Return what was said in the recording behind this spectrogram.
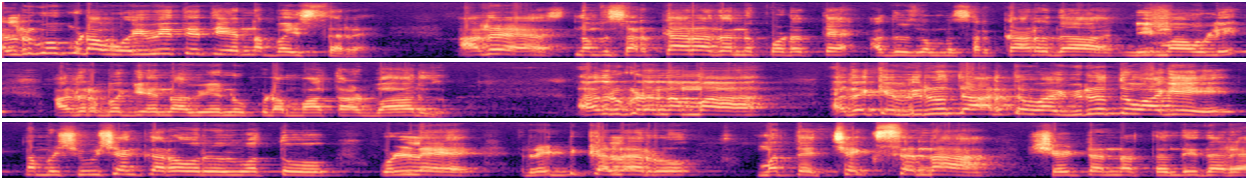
ಎಲ್ರಿಗೂ ಕೂಡ ವೈವಿಧ್ಯತೆಯನ್ನು ಬಯಸ್ತಾರೆ. ಆದರೆ ನಮ್ಮ ಸರ್ಕಾರ ಅದನ್ನು ಕೊಡುತ್ತೆ. ಅದು ನಮ್ಮ ಸರ್ಕಾರದ ನಿಯಮಾವಳಿ. ಅದರ ಬಗ್ಗೆ ನಾವೇನು ಕೂಡ ಮಾತಾಡಬಾರ್ದು. ಆದರೂ ಕೂಡ ನಮ್ಮ ಅದಕ್ಕೆ ವಿರುದ್ಧಾರ್ಥವಾಗಿ, ವಿರುದ್ಧವಾಗಿ ನಮ್ಮ ಶಿವಶಂಕರ್ ಅವರು ಇವತ್ತು ಒಳ್ಳೆ ರೆಡ್ ಕಲರು ಮತ್ತು ಚೆಕ್ಸನ್ನು ಶರ್ಟನ್ನು ತಂದಿದ್ದಾರೆ.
